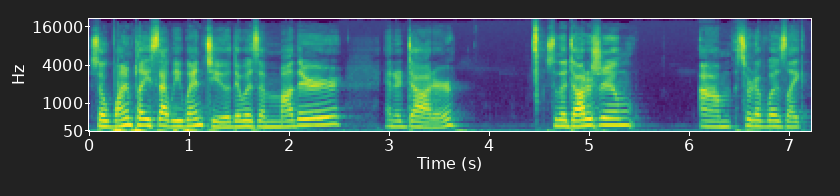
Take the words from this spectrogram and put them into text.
So, one place that we went to, there was a mother and a daughter. So, the daughter's room um, sort of was like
